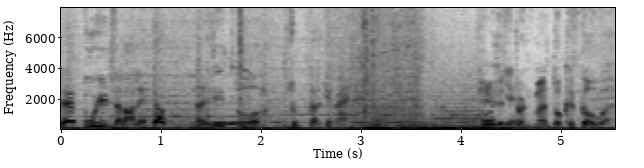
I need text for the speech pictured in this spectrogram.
ले तू ही चला ले। नहीं तो चुप करके बैठ। ये। स्टंटमैन तो खिसका हुआ? है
